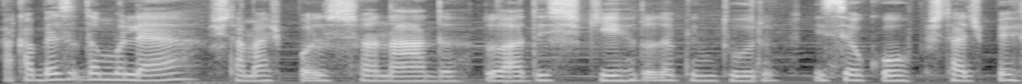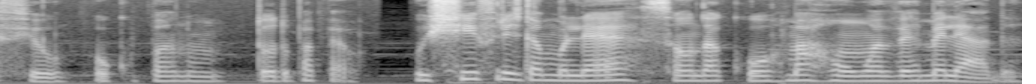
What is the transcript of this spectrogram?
A cabeça da mulher está mais posicionada do lado esquerdo da pintura e seu corpo está de perfil, ocupando todo o papel. Os chifres da mulher são da cor marrom avermelhada.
